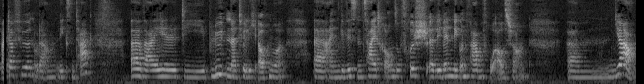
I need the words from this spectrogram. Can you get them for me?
weiterführen oder am nächsten Tag, äh, weil die Blüten natürlich auch nur äh, einen gewissen Zeitraum so frisch, äh, lebendig und farbenfroh ausschauen. Ähm, ja,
